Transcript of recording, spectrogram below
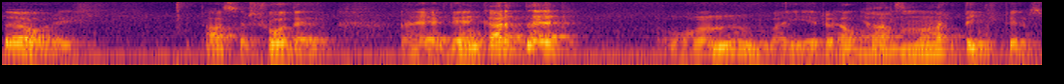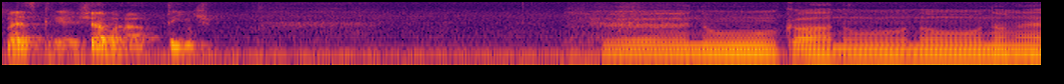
teorijas. Tās ir šodien ēdienkartē. Un vai ir vēl kāds Ņem. vārdiņš, pirms mēs griežam ratiņš? E, nu, kā, nu, nu, nu nē.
